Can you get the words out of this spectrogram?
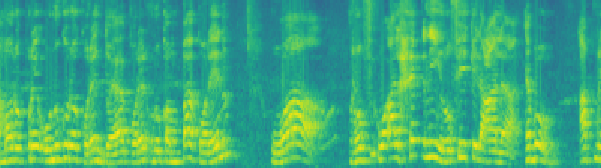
আমার উপরে অনুগ্রহ করেন, দয়া করেন, অনুকম্পা করেন। ওয়া রফি ওয়াল হেকনি রফিকিল আলা, এবং আপনি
